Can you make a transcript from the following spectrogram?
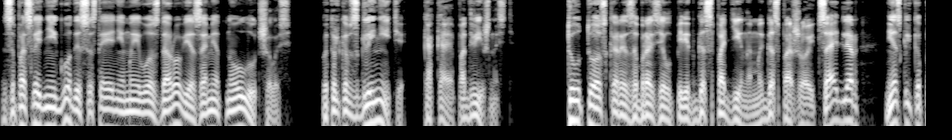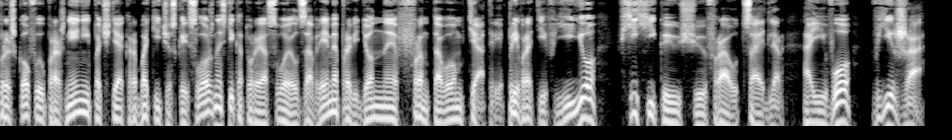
За последние годы состояние моего здоровья заметно улучшилось. Вы только взгляните, какая подвижность. Тут Оскар изобразил перед господином и госпожой Цайдлер несколько прыжков и упражнений почти акробатической сложности, которые освоил за время, проведенное в фронтовом театре, превратив ее в хихикающую фрау Цайдлер, а его — в ежа,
